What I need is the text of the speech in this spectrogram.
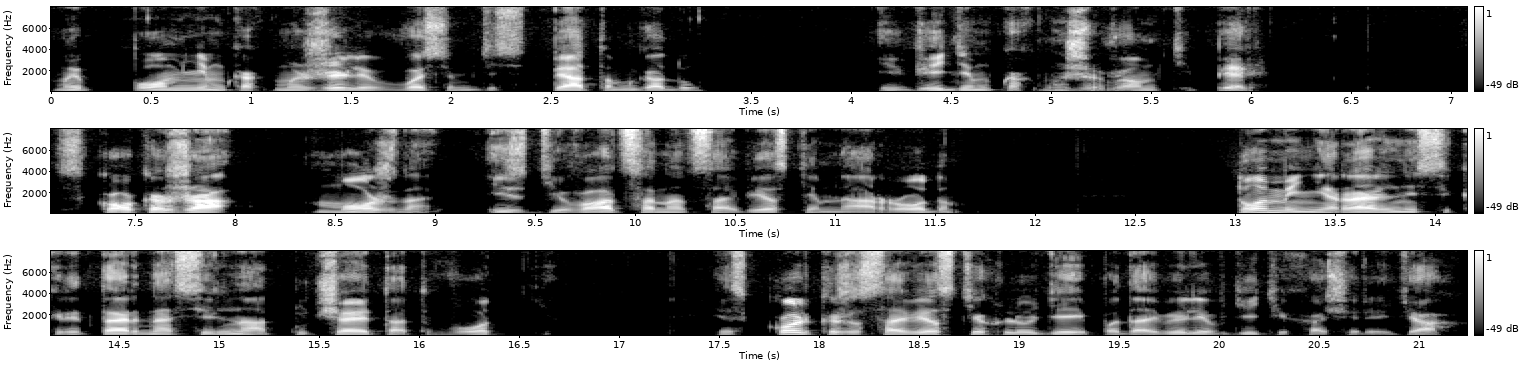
Мы помним, как мы жили в 85 году, и видим, как мы живем теперь. Сколько же можно издеваться над советским народом? То минеральный секретарь насильно отлучает от водки. И сколько же советских людей подавили в диких очередях?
